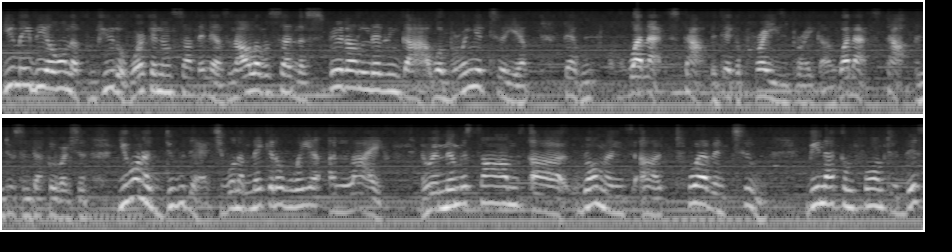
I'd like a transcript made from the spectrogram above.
You may be on the computer working on something else, and all of a sudden the Spirit of the living God will bring it to you that why not stop and take a praise break? Or why not stop and do some declaration? You want to do that. You want to make it a way of life. And remember Psalms, uh, Romans uh, 12 and 2. Be not conformed to this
